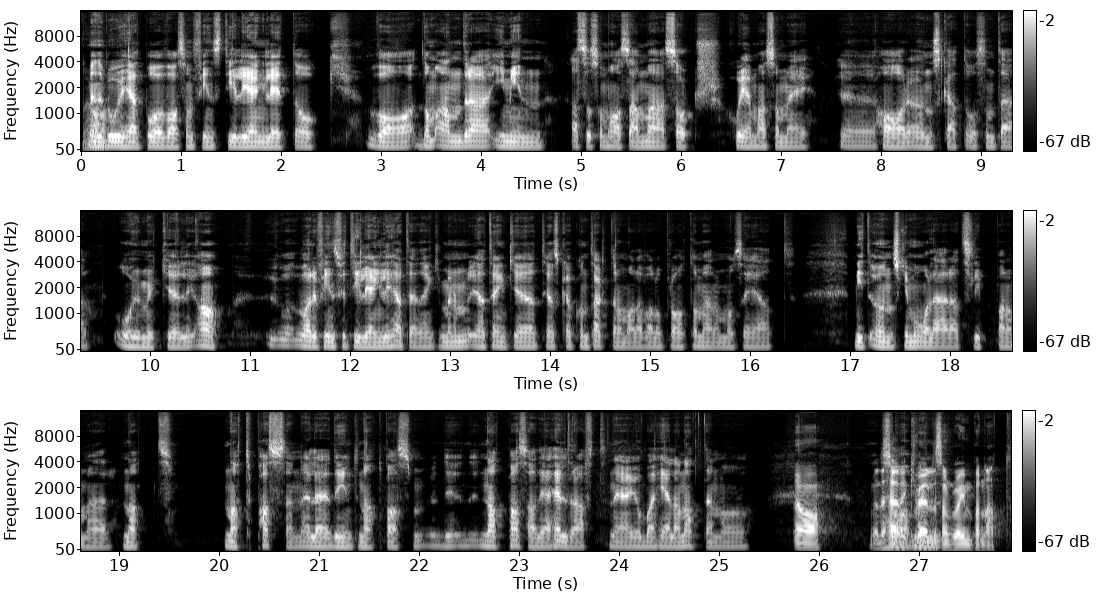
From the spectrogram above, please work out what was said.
Men det ja. beror ju helt på vad som finns tillgängligt och vad de andra i min, alltså som har samma sorts schema som mig, eh, har önskat och sånt där. Och hur mycket, ja, vad det finns för tillgänglighet jag tänker. Men jag tänker att jag ska kontakta dem i alla fall och prata med dem och säga att mitt önskemål är att slippa de här natt, nattpassen. Eller det är inte nattpass. Nattpass hade jag hellre haft när jag jobbar hela natten och ja. Men det här Så, är kväll men- som går in på natt.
